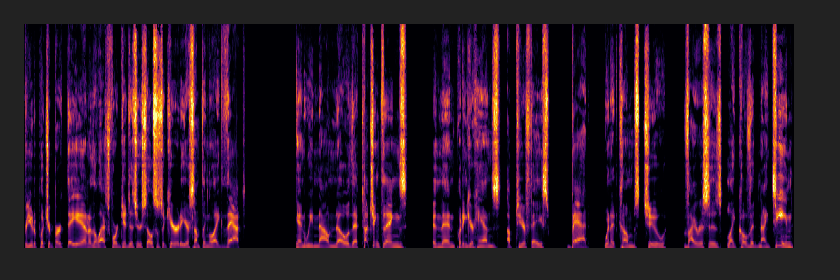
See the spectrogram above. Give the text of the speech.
for you to put your birthday in or the last four digits of your social security or something like that. And we now know that touching things and then putting your hands up to your face, bad when it comes to viruses like COVID 19.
